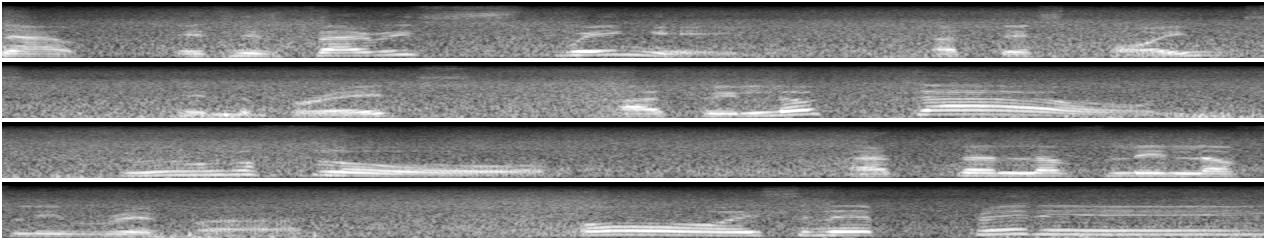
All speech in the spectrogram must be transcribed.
Now, it is very swingy at this point in the bridge as we look down through the floor at the lovely, lovely river. Oh, isn't it pretty?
